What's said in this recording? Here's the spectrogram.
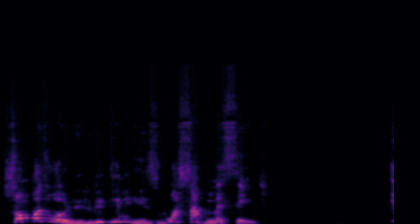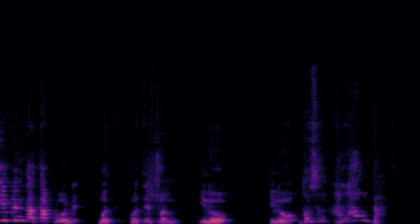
Somebody was reading his WhatsApp message. Even data pro- pro- protection, you know, you know, doesn't allow that.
